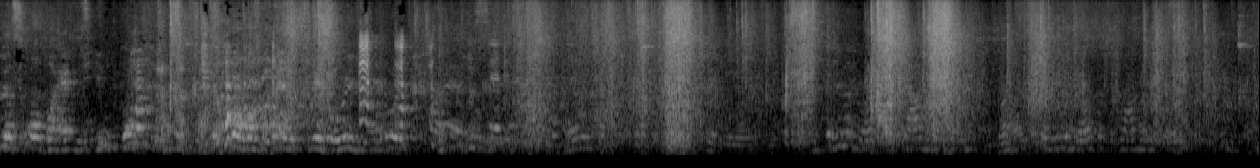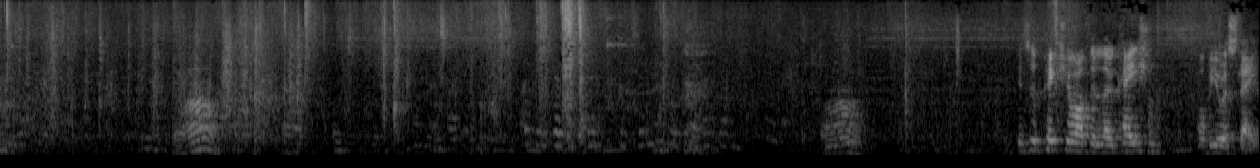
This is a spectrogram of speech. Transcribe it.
That's all for This is a picture of the location of your estate.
